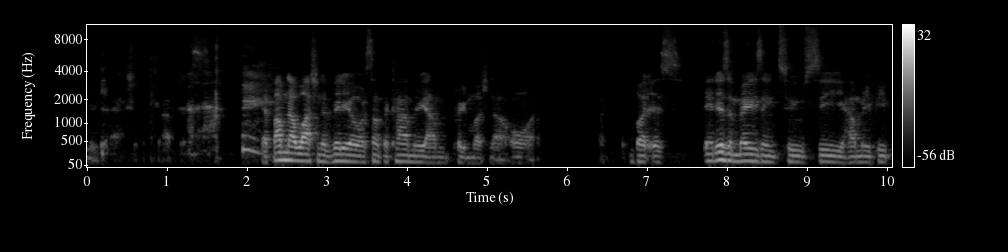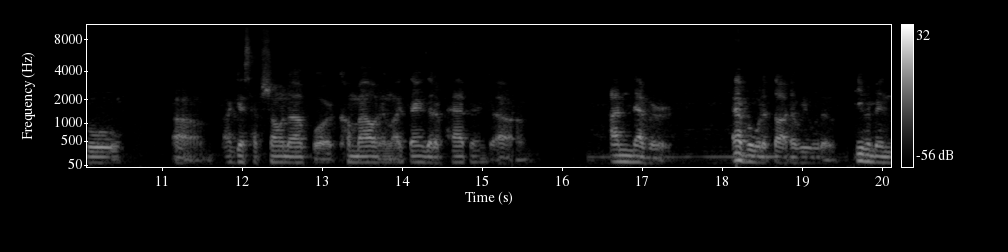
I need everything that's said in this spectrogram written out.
media actually. if I'm not watching a video or something comedy, I'm pretty much not on. But it's it is amazing to see how many people um, I guess have shown up or come out and like things that have happened. Um, I never ever would have thought that we would have even been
